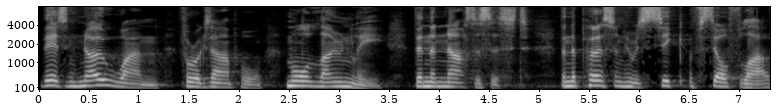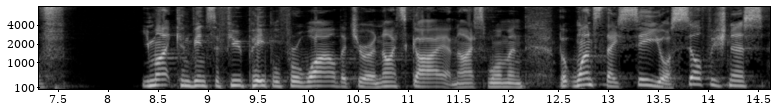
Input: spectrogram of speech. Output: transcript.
There's no one, for example, more lonely than the narcissist, than the person who is sick of self love. You might convince a few people for a while that you're a nice guy, a nice woman, but once they see your selfishness,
